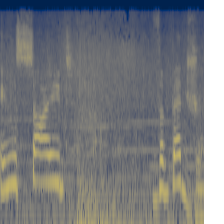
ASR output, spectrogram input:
inside the bedroom.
